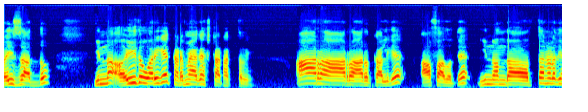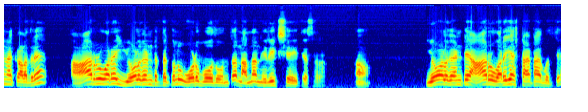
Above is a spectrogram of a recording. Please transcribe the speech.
ರೈಸ್ ಆದ್ದು ಇನ್ನು ಐದುವರೆಗೆ ಕಡಿಮೆ ಆಗಕ್ಕೆ ಸ್ಟಾರ್ಟ್ ಆಗ್ತವೆ. ಆರು ಆರು ಆರು ಕಾಲಿಗೆ ಆಫ್ ಆಗುತ್ತೆ. ಇನ್ನೊಂದು ಹತ್ತೆರಡು ದಿನ ಕಳೆದ್ರೆ ಆರೂವರೆ, ಏಳು ಗಂಟೆ ತಕ್ಕಲು ಓಡ್ಬೋದು ಅಂತ ನನ್ನ ನಿರೀಕ್ಷೆ ಐತೆ ಸರ್. ಹಾಂ. ಏಳು ಗಂಟೆ, ಆರೂವರೆಗೆ ಸ್ಟಾರ್ಟ್ ಆಗುತ್ತೆ.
